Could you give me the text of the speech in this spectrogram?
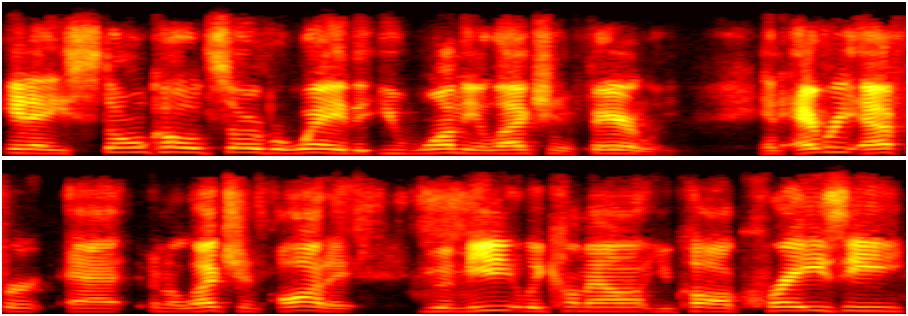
in a stone cold sober way that you won the election fairly. And every effort at an election audit, you immediately come out, you call crazy,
